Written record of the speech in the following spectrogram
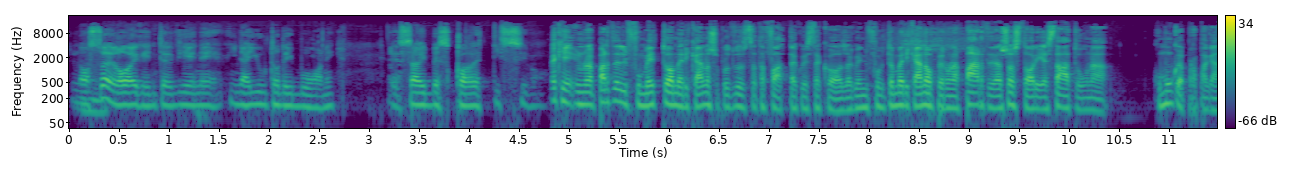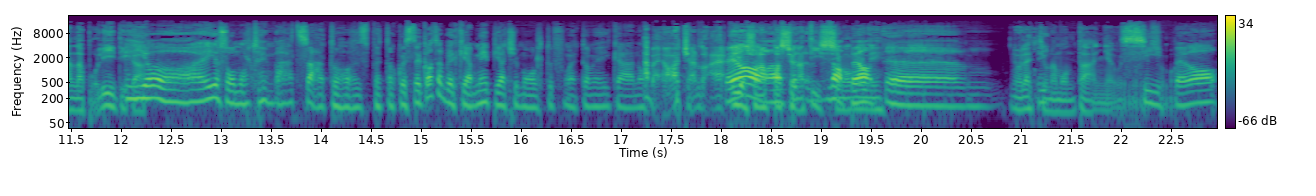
il nostro eroe che interviene in aiuto dei buoni. E sarebbe scorrettissimo. Perché in una parte del fumetto americano soprattutto è stata fatta questa cosa, quindi il fumetto americano per una parte della sua storia è stato una comunque propaganda politica. Io, io sono molto imbarazzato rispetto a queste cose perché a me piace molto il fumetto americano. Vabbè, oh, certo, eh, Però, io sono eh, appassionatissimo, no, però, quindi ehm, ne ho letti una montagna. Quindi, Sì, insomma. però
